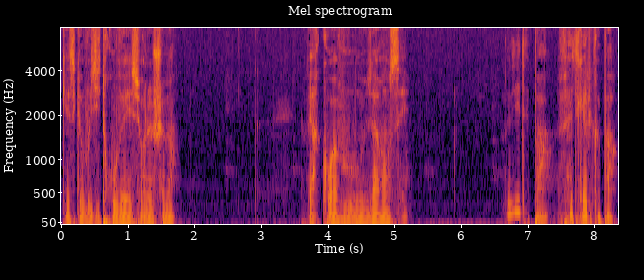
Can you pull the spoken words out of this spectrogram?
Qu'est-ce que vous y trouvez sur le chemin? Vers quoi vous avancez? N'hésitez pas, faites quelques pas.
